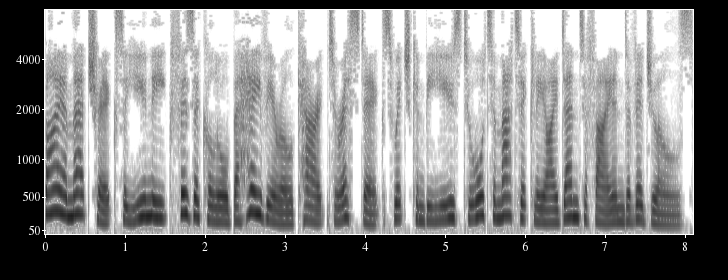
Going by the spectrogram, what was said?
Biometrics are unique physical or behavioral characteristics which can be used to automatically identify individuals.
